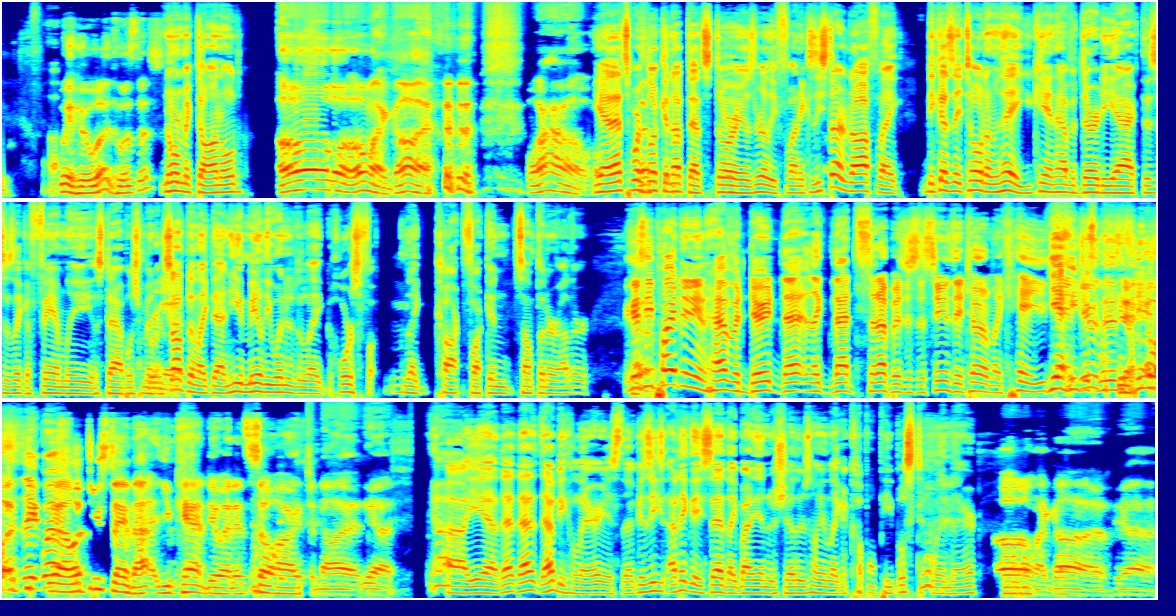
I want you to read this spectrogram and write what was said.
Wait, who was who was this? Norm Macdonald. Oh, oh my god! wow. Yeah, that's worth That's- looking up. That story it was really funny because he started off like because they told him, "Hey, you can't have a dirty act. This is like a family establishment or something like that." And he immediately went into like horse, fu- mm. like cock fucking something or other. Because he probably didn't even have a dirt that like that set up. It's just as soon as they told him like, "Hey, you Yeah, can't he do just this," Yeah, he's once, like, you, "Well, yeah, once you say that, you can't do it. It's so hard to not. Yeah. Uh yeah, that that that'd be hilarious though, because he's. I think they said like by the end of the show, there's only like a couple people still in there. Oh my god. Yeah.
